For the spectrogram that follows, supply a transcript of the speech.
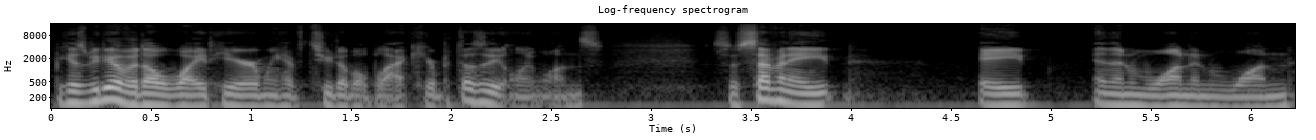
Because we do have a double white here, and we have two double black here, but those are the only ones. So 7, 8, 8, and then 1 and 1.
